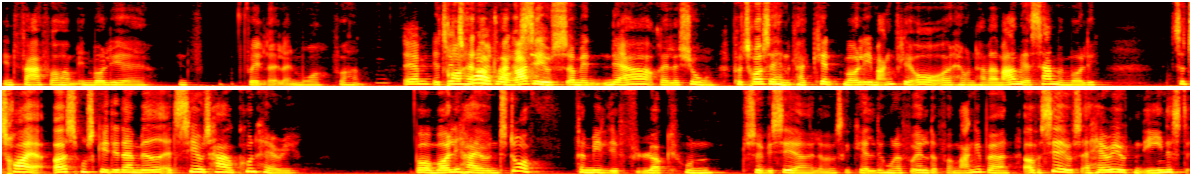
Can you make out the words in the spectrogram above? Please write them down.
en far for ham, end Molly er en forælder eller en mor for ham. Jamen, Jeg tror, det han tror opfanger ret. Sirius som en nær relation. På trods af, at han har kendt Molly i mange flere år, og at hun har været meget mere sammen med Molly. Så tror jeg også måske det der med, at Sirius har jo kun Harry. Hvor Molly har jo en stor familieflok, hun servicerer, eller hvad man skal kalde det. Hun er forældre for mange børn. Og for Sirius er Harry jo den eneste.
